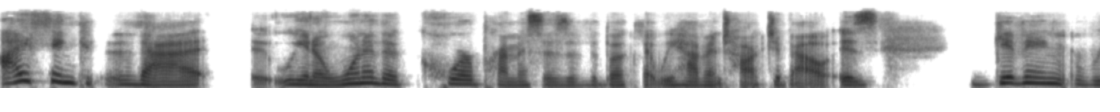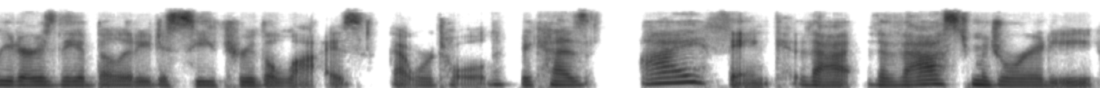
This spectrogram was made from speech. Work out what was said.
I think that you know, one of the core premises of the book that we haven't talked about is giving readers the ability to see through the lies that we're told because I think that the vast majority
